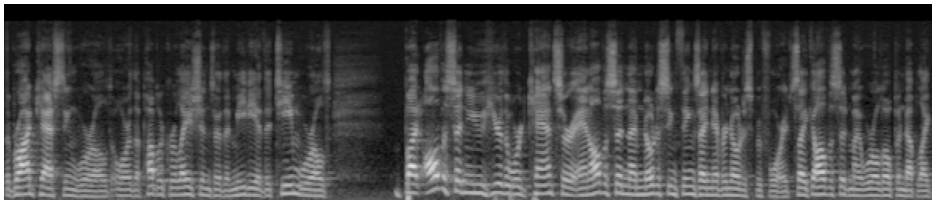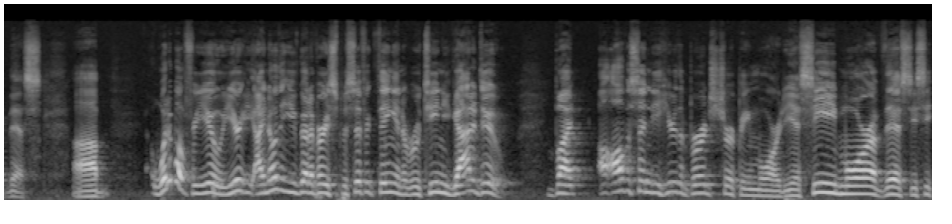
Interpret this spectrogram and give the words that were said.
the broadcasting world or the public relations or the media, the team world. But all of a sudden, you hear the word cancer, and all of a sudden, I'm noticing things I never noticed before. It's like all of a sudden, my world opened up like this. Uh, what about for you? You're, I know that you've got a very specific thing and a routine you got to do, but all of a sudden, you hear the birds chirping more? Do you see more of this? You see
